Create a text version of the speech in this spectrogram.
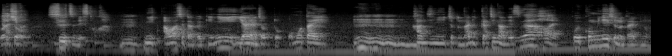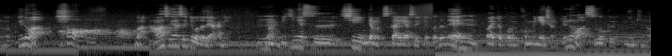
割とスーツですとかうん、に合わせた時にややちょっと重たい感じにちょっとなりがちなんですが、はい。こういうコンビネーションのタイプのものっていうのは、はまあ、合わせやすいということでやはり、うん。まあ、ビジネスシーンでも使いやすいということで、うん。割とこういうコンビネーションっていうのはすごく人気の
